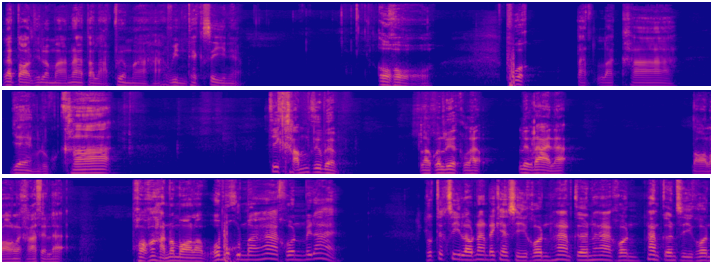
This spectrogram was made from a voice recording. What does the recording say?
แล้วตอนที่เรามาหน้าตลาดเพื่อมาหาวินแท็กซี่เนี่ย โอ้โห พวกตัดราคา แย่งลูกค้า ที่ขำคือแบบ เราก็เลือกแล้วเลือกได้แล้ว ต่อรองราคาเสร็จแล้ว พอเขาหันมามองเรา โอ้พวกคุณมาห้าคนไม่ได้ รถแท็กซี่เรานั่งได้แค่สี่คน ห้ามเกินห้าคน ห้ามเกินสี่คน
